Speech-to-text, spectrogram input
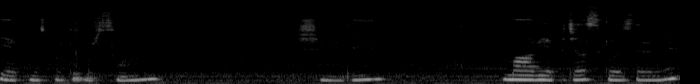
Siyahımız burada dursun. Şimdi mavi yapacağız gözlerini.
